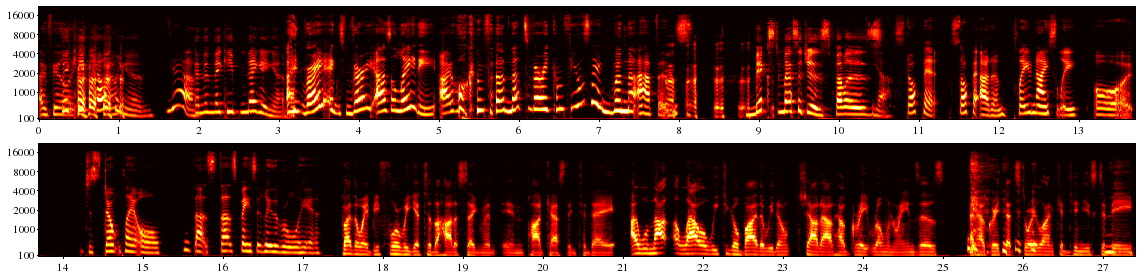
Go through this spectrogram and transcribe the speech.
I feel They like. keep helping him, yeah. and then they keep negging him. I, right? It's very, as a lady, I will confirm that's very confusing when that happens. Mixed messages, fellas. yeah, stop it. Stop it, Adam. Play nicely or just don't play at all. That's that's basically the rule here. By the way, before we get to the hottest segment in podcasting today, I will not allow a week to go by that we don't shout out how great Roman Reigns is and how great that storyline continues to be.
